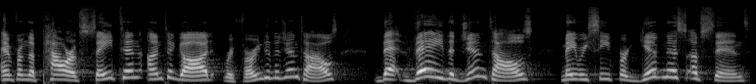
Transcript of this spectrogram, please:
and from the power of Satan unto God, referring to the Gentiles, that they, the Gentiles, may receive forgiveness of sins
